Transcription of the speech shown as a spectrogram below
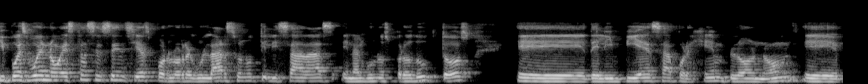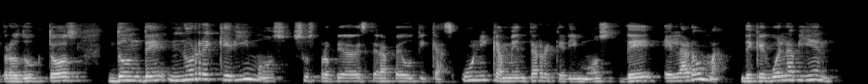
Y pues bueno, estas esencias por lo regular son utilizadas en algunos productos eh, de limpieza, por ejemplo, ¿no? Eh, productos donde no requerimos sus propiedades terapéuticas, únicamente requerimos de el aroma, de que huela bien,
